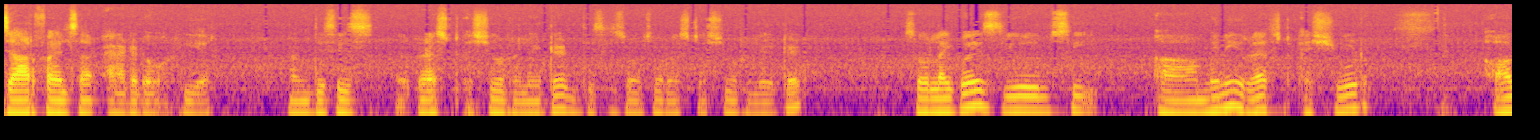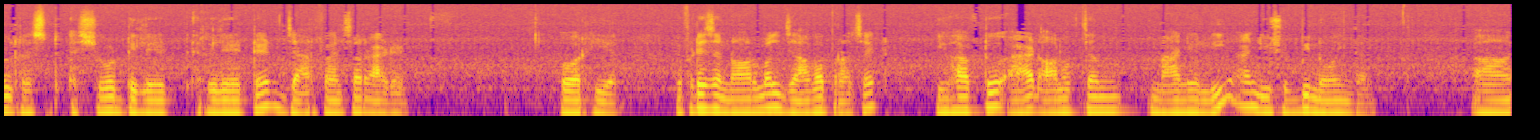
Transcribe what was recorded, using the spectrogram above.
jar files are added over here. And this is rest assured related. This is also rest assured related. So likewise you will see uh, many rest assured all rest assured related jar files are added. Over here if it is a normal java project you have to add all of them manually and you should be knowing them. Uh,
